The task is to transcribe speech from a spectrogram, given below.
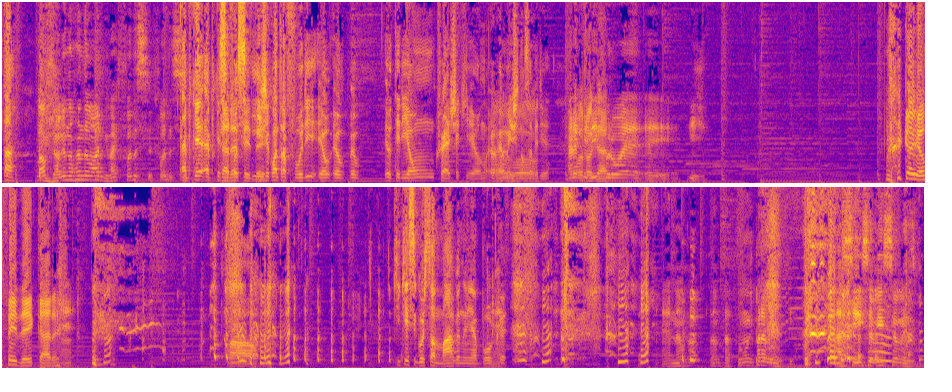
Tá, bom. Joga no Random Org, vai, foda-se, foda-se. É porque, é porque se Cara, fosse Payday. Ige contra Fury, eu, eu, eu, eu teria um crash aqui. Eu, eu realmente vou- não saberia. Cara, vou jogar. Coroa é, é Age. Ganhou o Payday, cara. Uau. O que, que é esse gosto amargo na minha boca? É, não, não, então tá todo mundo de parabéns aqui. A ciência venceu mesmo.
